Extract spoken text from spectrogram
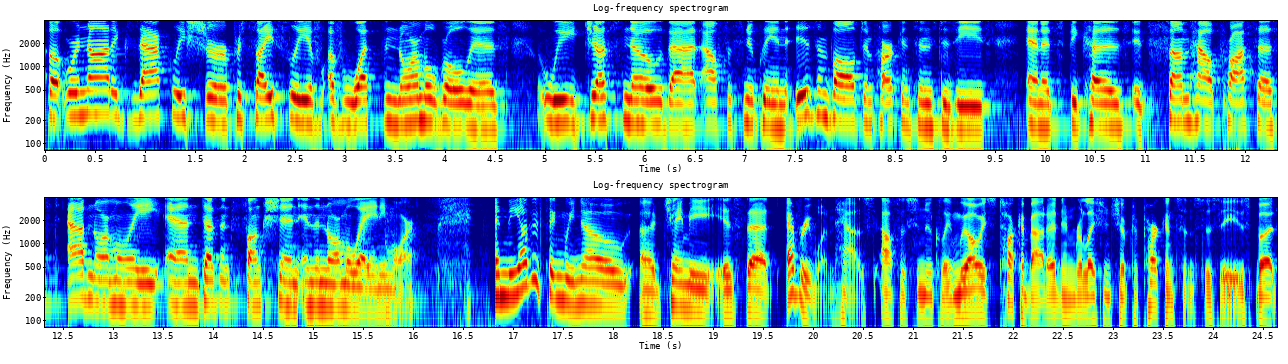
But we're not exactly sure precisely of, of what the normal role is. We just know that alpha synuclein is involved in Parkinson's disease and it's because it's somehow processed abnormally and doesn't function in the normal way anymore. And the other thing we know, uh, Jamie, is that everyone has alpha synuclein. We always talk about it in relationship to Parkinson's disease, but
